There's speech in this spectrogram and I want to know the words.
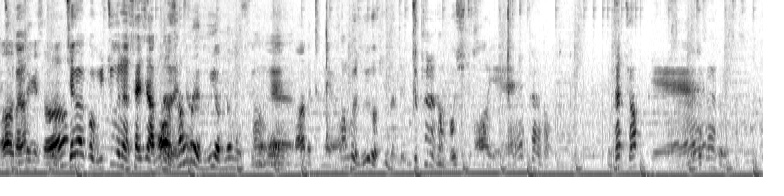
어, 볼까요? 저기서. 제가 아까 위쪽에는 세지 않는다 어, 그랬죠? 상부에 누이 없는 모습이 어, 너무 예. 마음에 드네요. 상부에 누이가 없습니다. 저- 이쪽 편을 한번 보시죠. 어, 예. 이쪽 한번 괜찮죠? 예. 이쪽 편에도 괜찮습니다.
